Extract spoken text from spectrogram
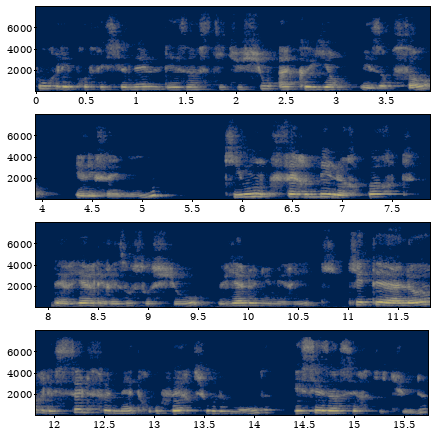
pour les professionnels des institutions accueillant les enfants et les familles qui ont fermé leurs portes derrière les réseaux sociaux, via le numérique, qui étaient alors les seules fenêtres ouvertes sur le monde et ses incertitudes,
